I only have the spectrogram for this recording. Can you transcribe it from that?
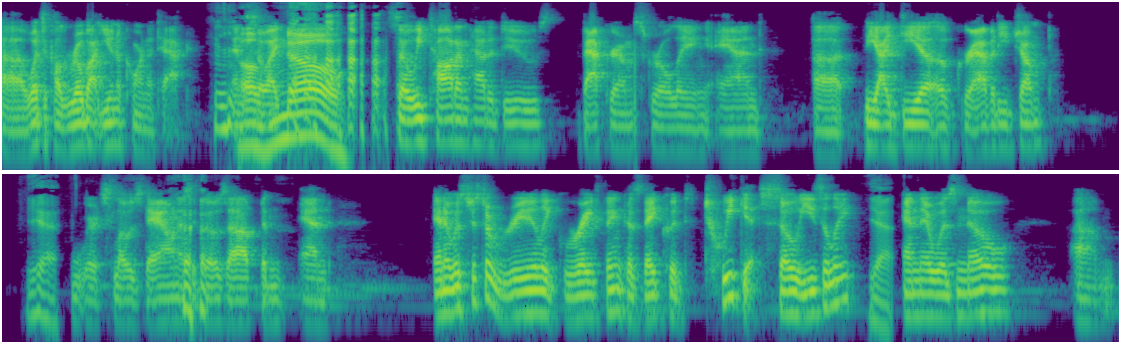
uh, what's it called? Robot Unicorn Attack. And oh, so I, no. so we taught him how to do background scrolling and uh, the idea of gravity jump Yeah. where it slows down as it goes up and and and it was just a really great thing because they could tweak it so easily Yeah. and there was no um,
